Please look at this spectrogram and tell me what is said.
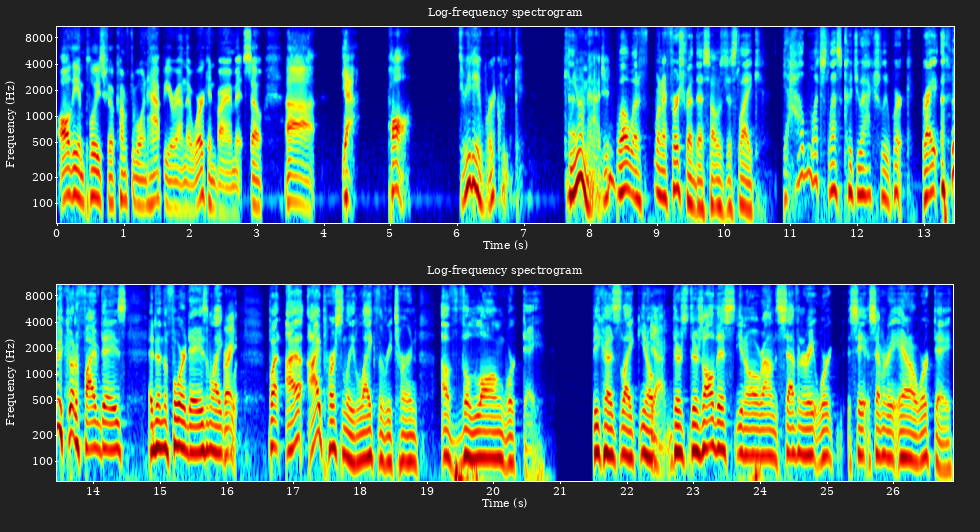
all the employees feel comfortable and happy around their work environment so uh yeah paul three day work week can you imagine Well, when, when I first read this, I was just like, how much less could you actually work? Right? we go to five days and then the four days. I'm like, Right. "What?" but I, I personally like the return of the long work day because like, you know, Yeah. there's, there's all this, you know, around seven or eight work, say seven or eight hour work day.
